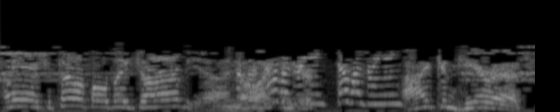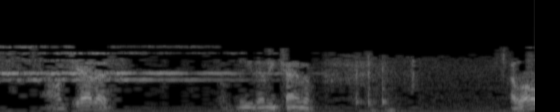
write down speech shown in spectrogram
Hey, it's your telephone, Big John. Yeah, I know. I can hear. ringing. Someone's ringing. I can hear it. I'll get it. Don't need any kind of. Hello.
